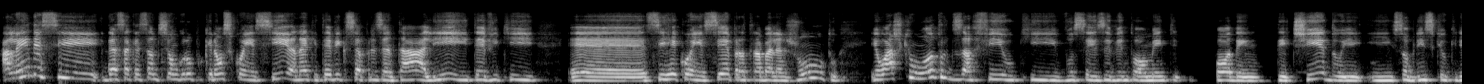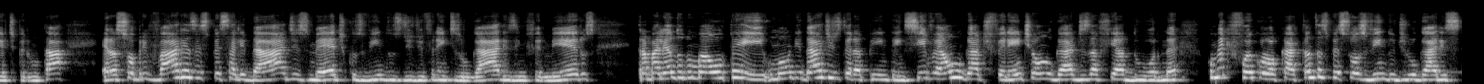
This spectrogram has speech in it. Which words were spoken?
Além desse, dessa questão de ser um grupo que não se conhecia, né, que teve que se apresentar ali e teve que é, se reconhecer para trabalhar junto, eu acho que um outro desafio que vocês eventualmente podem ter tido, e, e sobre isso que eu queria te perguntar, era sobre várias especialidades, médicos vindos de diferentes lugares, enfermeiros, trabalhando numa UTI. Uma unidade de terapia intensiva é um lugar diferente, é um lugar desafiador, né? Como é que foi colocar tantas pessoas vindo de lugares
